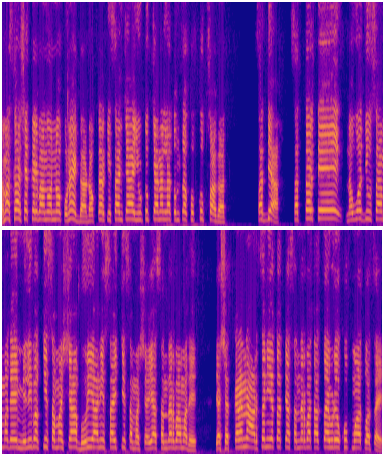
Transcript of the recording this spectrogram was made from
नमस्कार शेतकरी बांधवांनो. पुन्हा एकदा डॉक्टर किसानच्या युट्यूब चॅनलला तुमचं खूप खूप स्वागत. सध्या सत्तर ते नव्वद दिवसामध्ये मिलीबगची समस्या भुरी आणि साईजची समस्या या संदर्भामध्ये ज्या शेतकऱ्यांना अडचणी येतात त्या संदर्भात आजचा व्हिडिओ खूप महत्त्वाचा आहे.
